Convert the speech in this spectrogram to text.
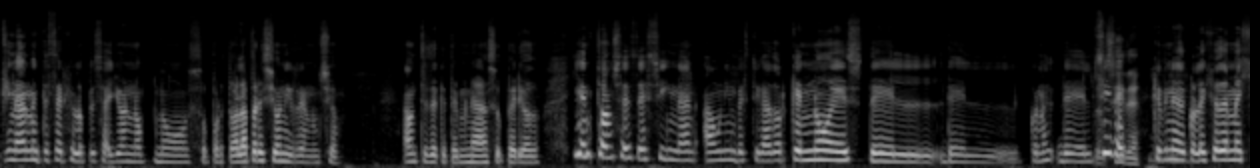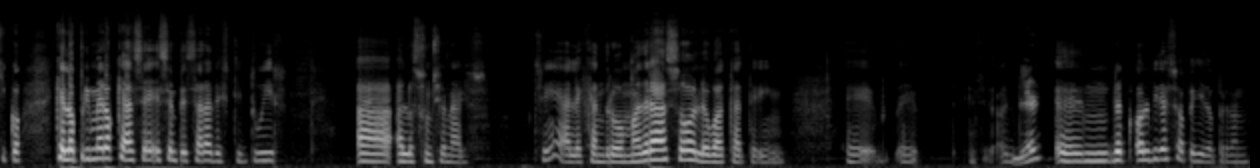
finalmente Sergio López Ayón no, no soportó la presión y renunció antes de que terminara su periodo. Y entonces designan a un investigador que no es del, del, del, CIDE, que viene del Colegio de México, que lo primero que hace es empezar a destituir a, a los funcionarios. ¿sí? Alejandro Madrazo, luego a Catherine... Eh, eh, ¿Blair? olvidé su apellido, perdón.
